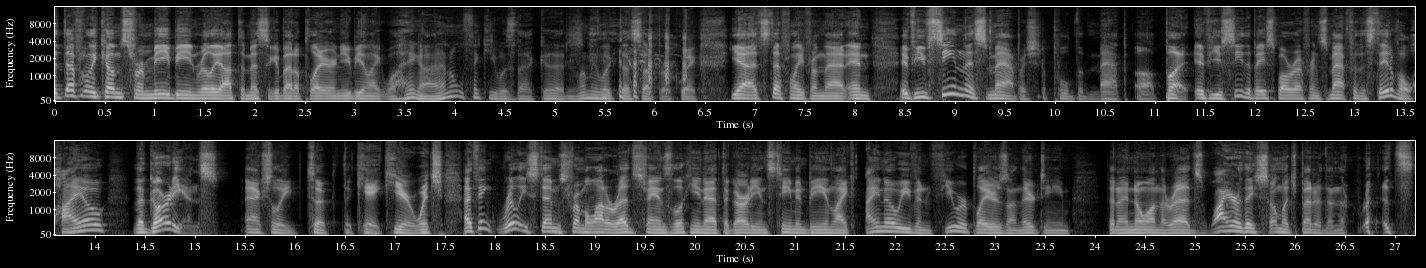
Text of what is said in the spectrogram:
it definitely comes from me being really optimistic about a player and you being like, well, hang on, I don't think he was that good. Let me look this up real quick. Yeah, it's definitely from that. And if you've seen this map, I should have pulled the map up, but if you see the baseball reference map for the state of Ohio, the Guardians actually took the cake here, which I think really stems from a lot of Reds fans looking at the Guardians team and being like, I know even fewer players on their team than I know on the Reds. Why are they so much better than the Reds?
